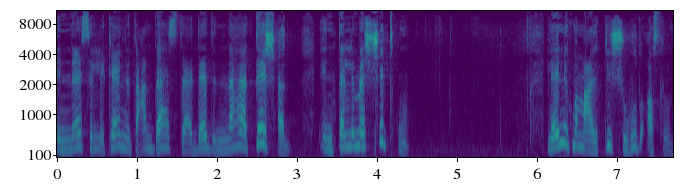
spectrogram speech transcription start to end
الناس اللي كانت عندها استعداد إنها تشهد أنت اللي مشيتهم. لأنك ما معكيش شهود أصلا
